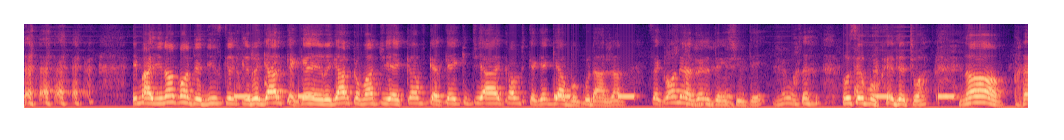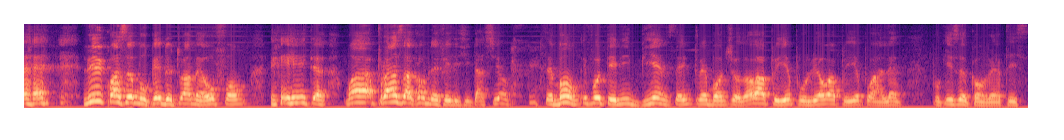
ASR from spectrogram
Imaginons qu'on te dise que, que regarde quelqu'un, regarde comment tu es comme quelqu'un qui tu as comme quelqu'un qui a beaucoup d'argent. C'est qu'on est en train de t'insulter ou se moquer de toi. Non, lui il croit se moquer de toi, mais au fond, moi prends ça comme des félicitations. C'est bon, il faut tenir bien, c'est une très bonne chose. On va prier pour lui, on va prier pour Alain, pour qu'il se convertisse.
